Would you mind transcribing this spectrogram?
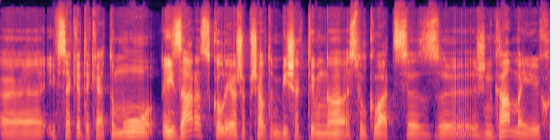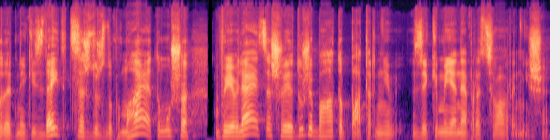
е, і всяке таке. Тому і зараз, коли я вже почав там більш активно спілкуватися з жінками і ходити на якісь дейти, це ж дуже допомагає, тому що виявляється, що є дуже багато паттернів, з якими я не працював раніше.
